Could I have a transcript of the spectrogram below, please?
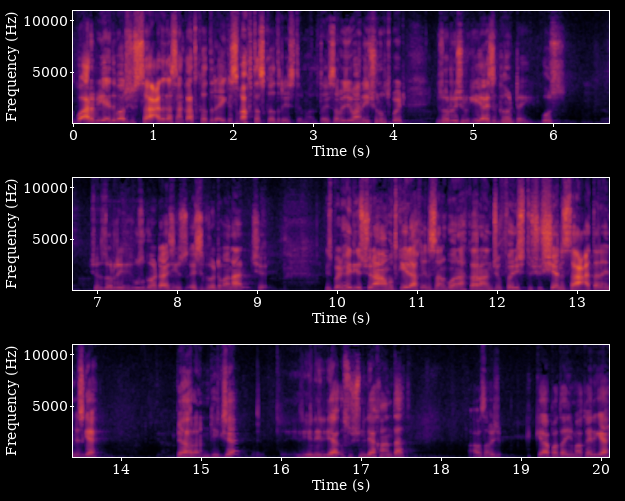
گوٚو عربی اعتبار چھُ سا اَتھ گژھان کَتھ خٲطرٕ؟ أکِس وقتَس خٲطرٕ اِستعمال۔ تۄہہِ سَمجھ یِوان؟ یہِ چھُنہٕ ہُتھ پٲٹھۍ ضروٗری چھُنہٕ کہِ یہِ آسہِ گٲنٛٹَے۔ کُس یہِ چھُنہٕ ضروٗری کُس گٲنٛٹہٕ آسہِ یُس أسۍ گٲنٛٹہٕ وَنان چھِ۔ یِتھ پٲٹھۍ حدیٖث چھُنہ کہِ ییٚلہِ اَکھ اِنسان گۄناہ کَران چھُ فٔرِش چھُ شٮ۪ن ساعتَن أمِس کیٛاہ؟ پیاران ٹھیٖک چھا؟ یعنی سُہ چھُنہٕ لیکھان تَتھ۔ آو سَمجھ؟ کیٛاہ پَتہ یہِ ما کَرِ کیٛاہ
